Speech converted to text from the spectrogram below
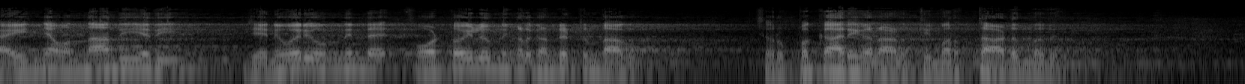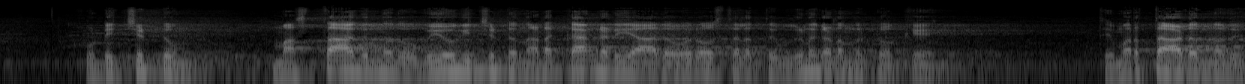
കഴിഞ്ഞ ഒന്നാം തീയതി ജനുവരി ഒന്നിന്റെ ഫോട്ടോയിലും നിങ്ങൾ കണ്ടിട്ടുണ്ടാകും. ചെറുപ്പക്കാരികളാണ് തിമർത്താടുന്നത്. കുടിച്ചിട്ടും മസ്താകുന്നത് ഉപയോഗിച്ചിട്ട് നടക്കാൻ കഴിയാതെ ഓരോ സ്ഥലത്ത് വീണ് കിടന്നിട്ടുമൊക്കെ തിമർത്താടുന്നത്.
